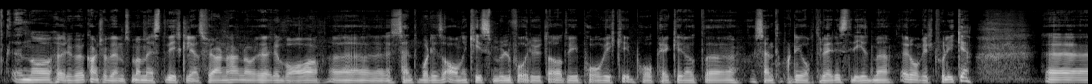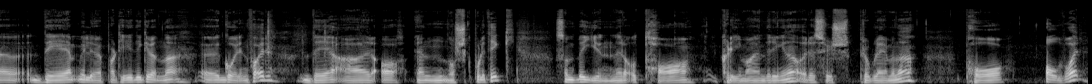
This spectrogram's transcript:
Nå hører vi kanskje hvem som er mest virkelighetsfjern her, når vi hører hva uh, Senterpartiets Ane Kismul får ut av at vi påpeker at uh, Senterpartiet opptrer i strid med rovviltforliket. Uh, det Miljøpartiet De Grønne går inn for, det er en norsk politikk som begynner å ta klimaendringene og ressursproblemene på alvor.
